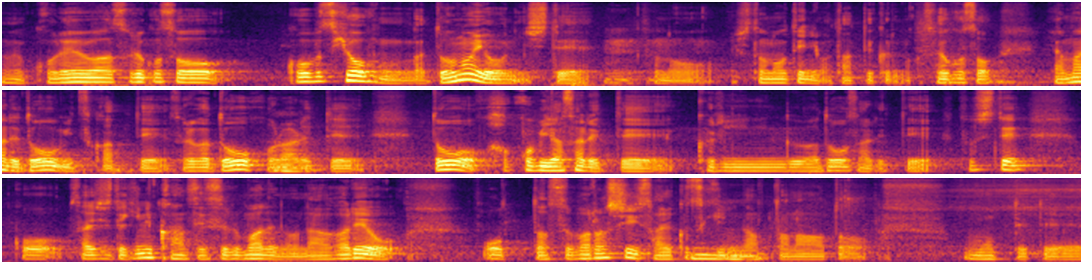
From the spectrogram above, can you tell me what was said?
うんこれはそれこそ鉱物標本がどのようにしてその人の手に渡ってくるのか。それこそ山でどう見つかってそれがどう掘られてどう運び出されてクリーニングはどうされてそしてこう最終的に完成するまでの流れを追った素晴らしい採掘機になったなと思ってて。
